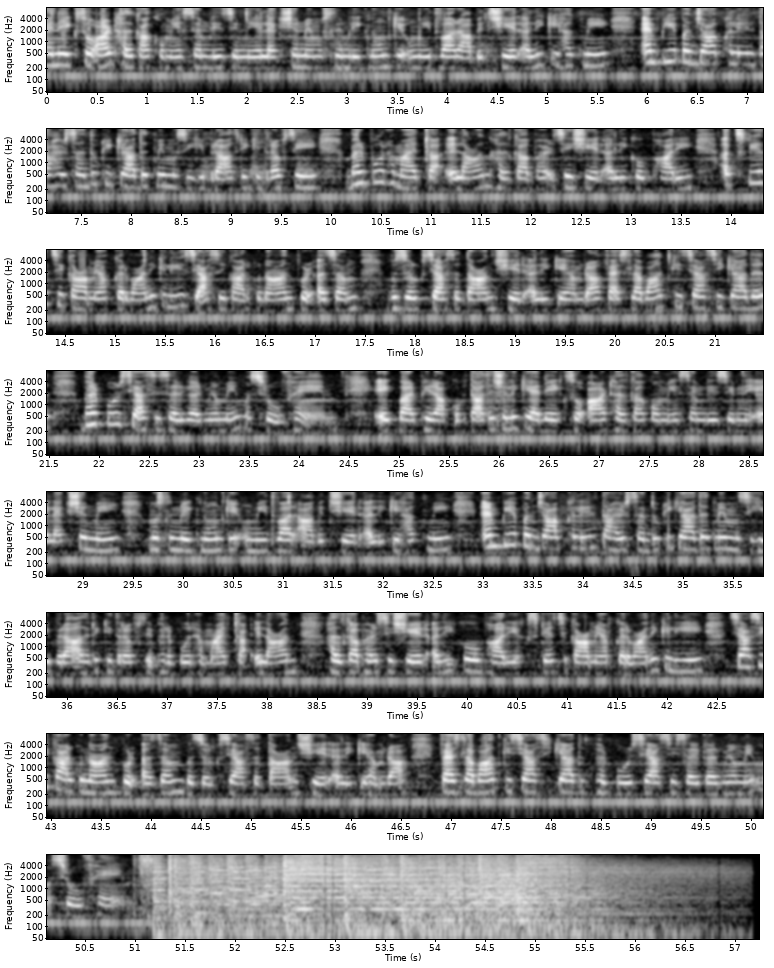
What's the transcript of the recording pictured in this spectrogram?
N एक सौ आठ हल्का कौमी असम्बली जिमनी इलेक्शन में मुस्लिम लीग नून के उम्मीदवार आबिद शेर अली के हक में M P A Punjab Khalil Tahir Sandhu की क्यादत में मसीही बरदरी की तरफ़ से भरपूर हमायत का ऐलान। हल्का भर से शेर अली को भारी अक्सरियत से कामयाब करवाने के लिए सियासी कारकुनान पुरज़म बुज़ुर्ग सियासतदान शेर अली के हमरा फैसलाबाद की सियासी क्यादत भरपूर सियासी सरगर्मियों में मसरूफ़ हैं। एक बार फिर आपको बताते चले कि एन एक सौ आठ हल्का कौमी असम्बली जिमनी इलेक्शन में मुस्लिम लीग नून के उम्मीदवार आबिद शेर अली के हक में M P A Punjab Khalil Tahir Sandhu की क्यादत में मसीही बरदरी की तरफ़ से भरपूर हमायत का ऐलान। हल्का भर से शेर अली को भारी अक्सरियत से कामयाब करवाने के लिए सियासी कारकुनान पुरज़म बुज़ुर्ग सियासतदान शेर अली के हमरा फैसलाबाद की सियासी क्यादत भरपूर सियासी सरगर्मियों में मसरूफ़ हैं।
